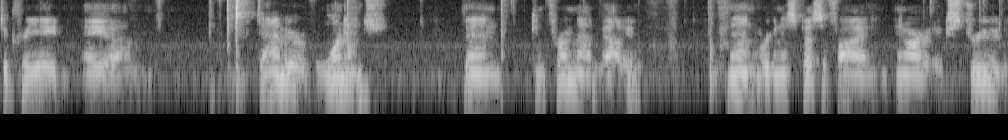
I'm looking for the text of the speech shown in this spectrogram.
to create a um, diameter of 1 inch, then confirm that value. Then we're going to specify in our extrude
